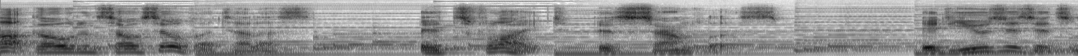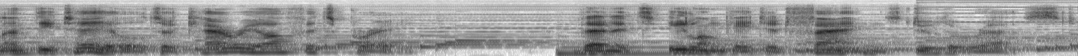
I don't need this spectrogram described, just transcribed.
Heart Gold and Soul Silver tell us its flight is soundless. It uses its lengthy tail to carry off its prey. Then its elongated fangs do the rest.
